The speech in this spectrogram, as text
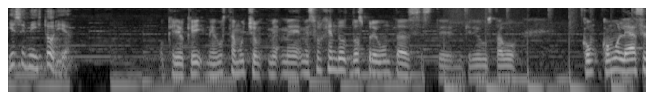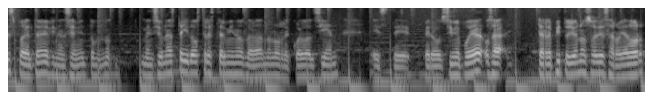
Y esa es mi historia. Ok, ok, me gusta mucho. Me, surgen dos preguntas, este, mi querido Gustavo. ¿Cómo, le haces para el tema de financiamiento? mencionaste ahí dos, tres términos, la verdad no los recuerdo al 100, este, pero si me pudiera, o sea, te repito, yo no soy desarrollador.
